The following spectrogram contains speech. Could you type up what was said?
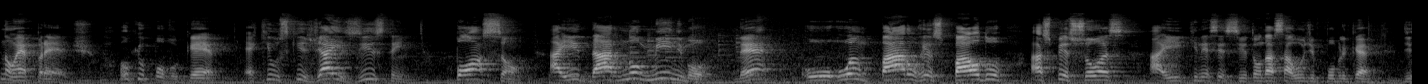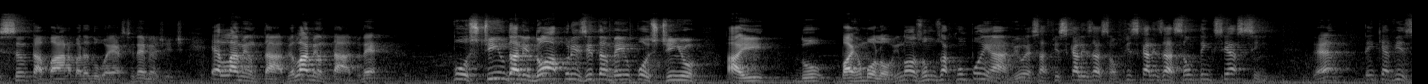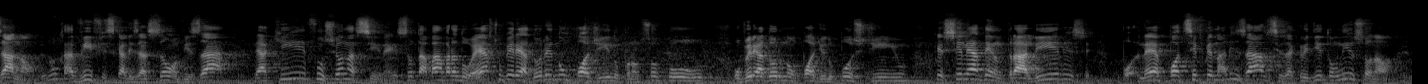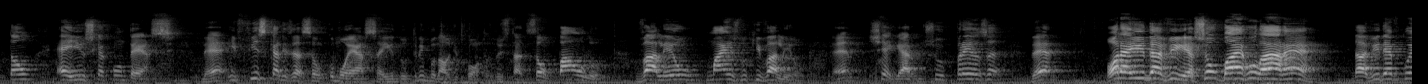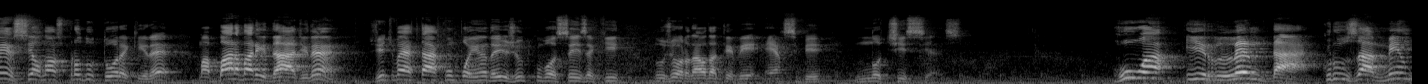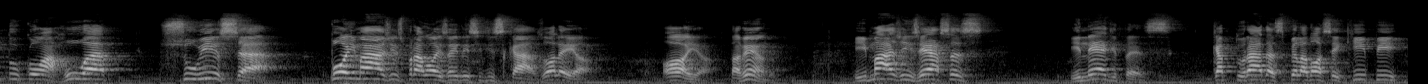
não é prédio. O que o povo quer é que os que já existem possam aí dar no mínimo, né, o, o amparo, o respaldo às pessoas aí que necessitam da saúde pública de Santa Bárbara do Oeste, né, minha gente? É lamentável, lamentável, né? Postinho da Linópolis e também o postinho aí do bairro Molon. E nós vamos acompanhar, viu, essa fiscalização. Fiscalização tem que ser assim, né? Tem que avisar, não. Eu nunca vi fiscalização avisar Aqui funciona assim, né? Em Santa Bárbara do Oeste, o vereador ele não pode ir no pronto-socorro, o vereador não pode ir no postinho, porque se ele adentrar ali, ele né, pode ser penalizado. Vocês acreditam nisso ou não? Então, é isso que acontece. Né? E fiscalização como essa aí do Tribunal de Contas do Estado de São Paulo valeu mais do que valeu. Né? Chegaram de surpresa, né? Olha aí, Davi, é seu bairro lá, né? Davi deve conhecer o nosso produtor aqui, né? Uma barbaridade, né? A gente vai estar acompanhando aí junto com vocês aqui no Jornal da TV SB Notícias. Rua Irlanda, cruzamento com a Rua Suíça. Põe imagens para nós aí desse descaso. Olha aí, ó. Olha, tá vendo? Imagens essas inéditas, capturadas pela nossa equipe.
